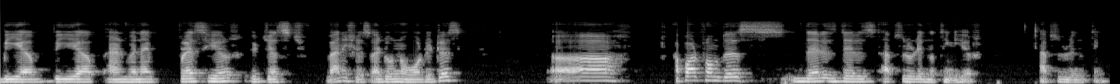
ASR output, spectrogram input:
B up B up and when I press here it just vanishes. I don't know what it is. Uh, apart from this there is there is absolutely nothing here. Absolutely nothing.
